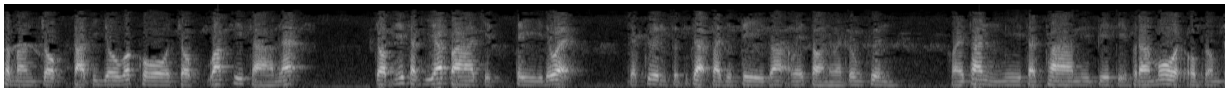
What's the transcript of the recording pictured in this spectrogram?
ศมันจบตาติโยวโคจบวรรคที่สามและจบนิสักิยปาจิตตีด้วย จะขึ้นสุติกะปาจิตตีก็ไว้ต่อในวันรุ่งขึ้น ขอให้ท่านมีศรัทธามีปีติปราโมทอบรมใจ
